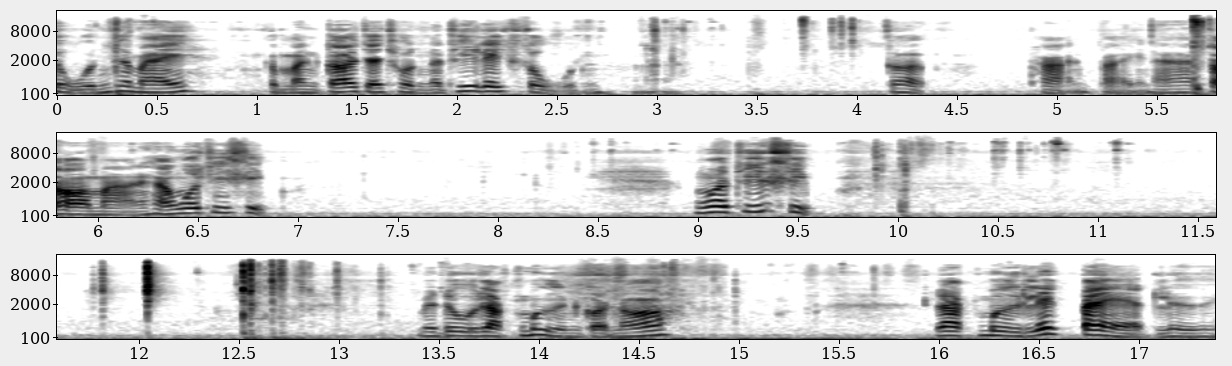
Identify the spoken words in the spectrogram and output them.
ศูนย์ใช่ไหมมันก็จะชนกันที่เลขศูนย์ก็ผ่านไปนะ ต่อมานะคะงวดที่สิบงวดที่สิบมาดูหลักหมื่นก่อนเนาะ หลักหมื่นเลขแปดเลย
